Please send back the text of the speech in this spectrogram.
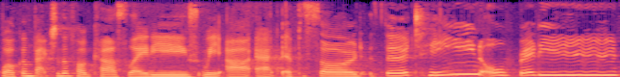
Welcome back to the podcast, ladies. We are at episode 13 already.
